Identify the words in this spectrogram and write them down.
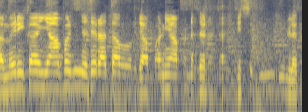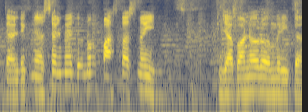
अमेरिका यहाँ पर नज़र आता है और जापान यहाँ पर नज़र आता है, जिससे दूर दूर लगता है। लेकिन असल में दोनों पास पास में ही है। जापान और अमेरिका।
